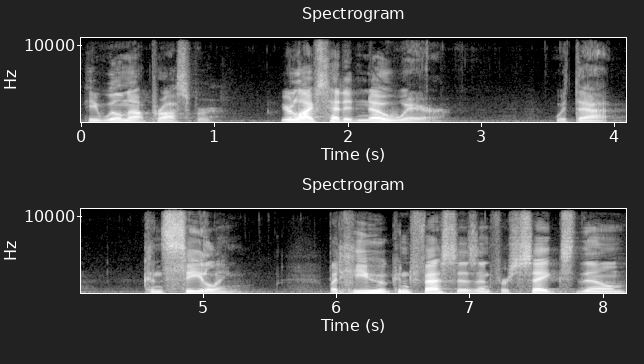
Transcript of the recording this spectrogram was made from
He will not prosper. Your life's headed nowhere with that concealing. But he who confesses and forsakes them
